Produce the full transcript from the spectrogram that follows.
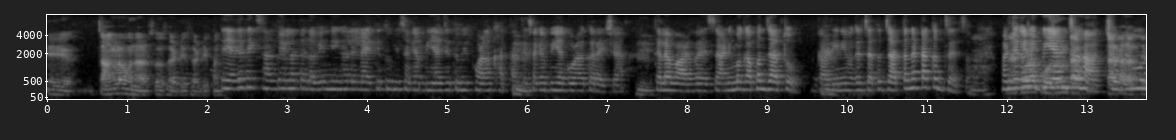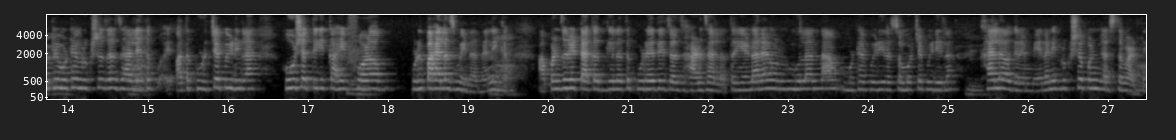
हे चांगलं होणार सोसायटीसाठी पण. याच्यात एक सांगता येईल तर नवीन निघालेलं आहे की तुम्ही सगळ्या बिया जे तुम्ही फळं खाता. ते सगळ्या बिया गोळा करायच्या. त्याला वाळवायचं आणि मग आपण जातो. गाडीने वगैरे जातो जाताना टाकत जायचं. म्हणजे काही बियांचं हा छोटे मोठे. मोठे वृक्ष जर झाले. तर आता पुढच्या पिढीला होऊ शकते की काही. फळं पुढे पाहायलाच मिळणार नाही नाही का. आपण जर हे टाकत गेलं तर पुढे ते झाड झालं तर येणाऱ्या मुलांना मोठ्या पिढीला समोरच्या पिढीला. खायला वगैरे मिळेल आणि वृक्ष पण जास्त वाढते.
